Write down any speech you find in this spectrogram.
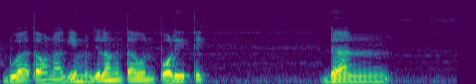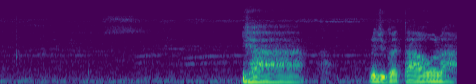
dua tahun lagi menjelang tahun politik. Dan ya lu juga tahu lah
